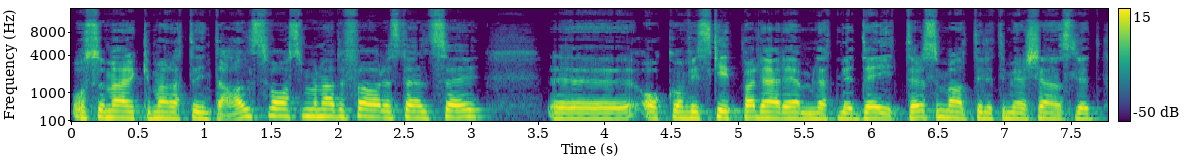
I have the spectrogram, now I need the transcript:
och så märker man att det inte alls var som man hade föreställt sig. Eh, och om vi skippar det här ämnet med dejter som alltid är lite mer känsligt.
